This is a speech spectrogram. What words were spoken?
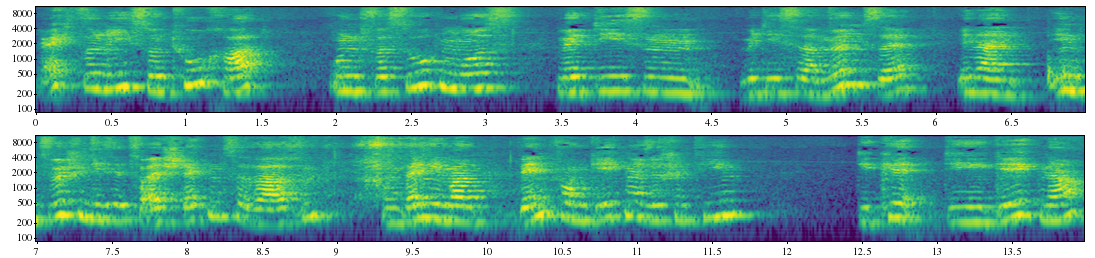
rechts und links so ein Tuch hat und versuchen muss, mit, diesen, mit dieser Münze in ein, in zwischen diese zwei Stecken zu werfen. Und wenn jemand, wenn vom gegnerischen Team die, die Gegner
